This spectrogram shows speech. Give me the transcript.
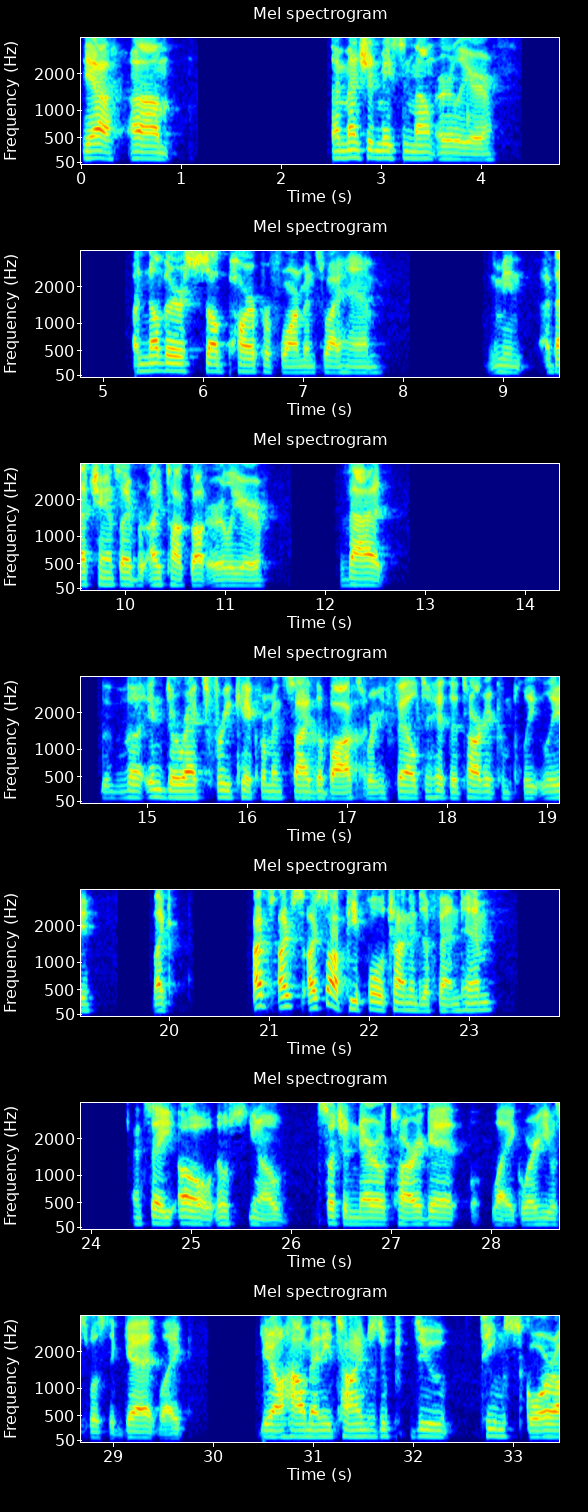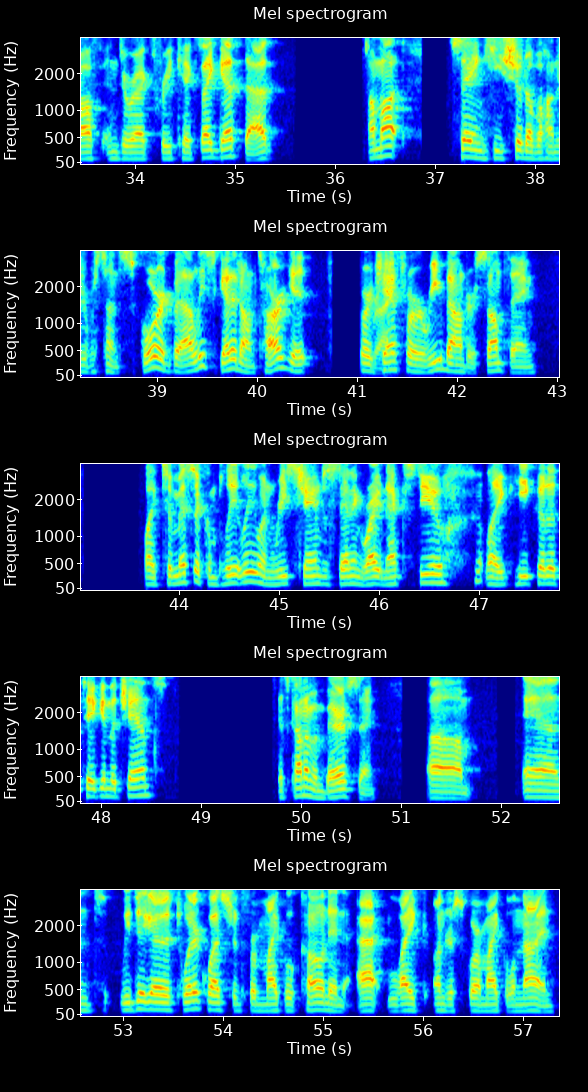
Yeah, um I mentioned Mason Mount earlier. Another subpar performance by him. I mean, that chance I I talked about earlier, that the indirect free kick from inside oh, the box God. where he failed to hit the target completely. Like, I've, I've I saw people trying to defend him and say, "Oh, it was you know such a narrow target, like where he was supposed to get, like you know how many times do do teams score off indirect free kicks?" I get that. I'm not saying he should have 100% scored, but at least get it on target for a right. chance for a rebound or something. Like to miss it completely when Reece James is standing right next to you, like he could have taken the chance. It's kind of embarrassing. Um, and we did get a Twitter question from Michael Conan at like underscore Michael nine.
